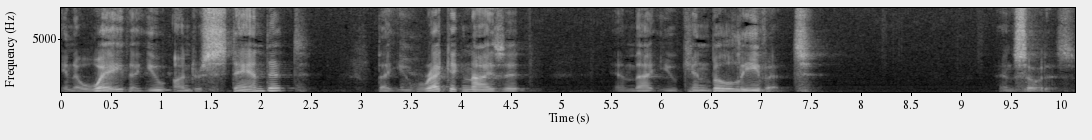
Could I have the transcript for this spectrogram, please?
in a way that you understand it, that you recognize it, and that you can believe it. And so it is.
